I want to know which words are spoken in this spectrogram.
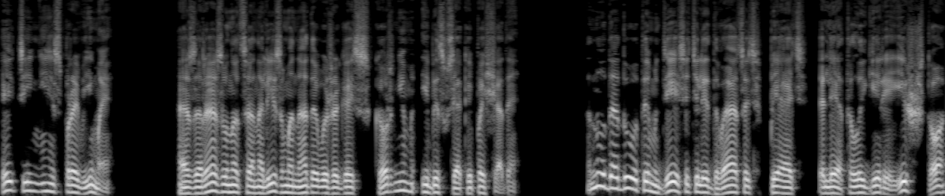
Эти неисправимы а заразу национализма надо выжигать с корнем и без всякой пощады. Ну, дадут им 10 или 25 лет лагерей, и что?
